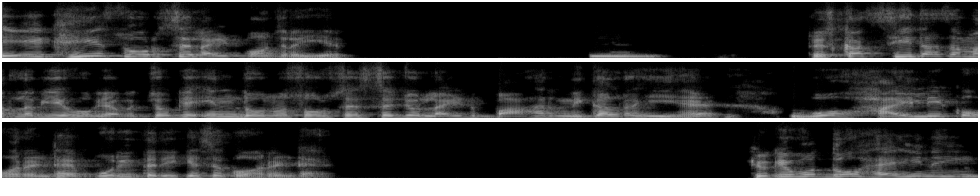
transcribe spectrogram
एक ही सोर्स से लाइट पहुँच रही है हम्म। तो इसका सीधा सा मतलब ये हो गया बच्चों कि इन दोनों सोर्सेस से जो लाइट बाहर निकल रही है वो हाईली कोहरेंट है पूरी तरीके से कोहरेंट है क्योंकि वो दो है ही नहीं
